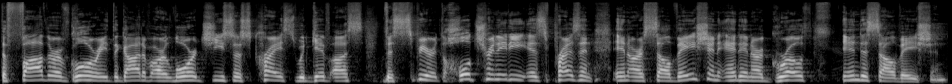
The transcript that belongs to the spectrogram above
the Father of glory, the God of our Lord Jesus Christ, would give us the Spirit. The whole Trinity is present in our salvation and in our growth into salvation.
